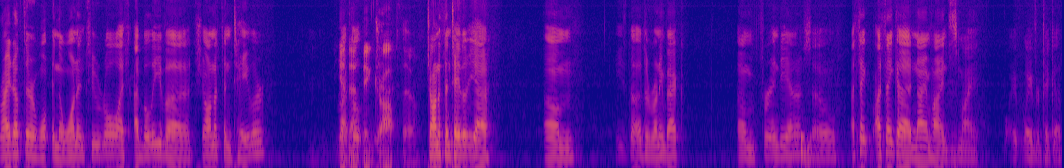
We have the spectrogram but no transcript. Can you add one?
right up there in the one and two role. I, I believe uh, Jonathan Taylor. He had Yeah, that but- big drop though. Jonathan Taylor, yeah. Um, he's the other running back um, for Indiana. So I think I think uh, Nyheim Hines is my wa- waiver pickup.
